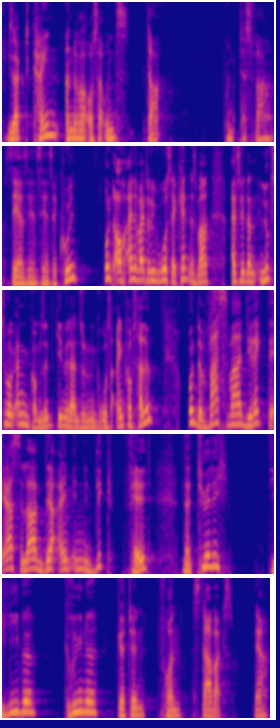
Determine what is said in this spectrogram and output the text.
wie gesagt, kein anderer außer uns da. Und das war sehr, sehr, sehr, sehr cool. Und auch eine weitere große Erkenntnis war, als wir dann in Luxemburg angekommen sind, gehen wir da in so eine große Einkaufshalle. Und was war direkt der erste Laden, der einem in den Blick fällt? Natürlich die liebe grüne Göttin von Starbucks. Ja,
